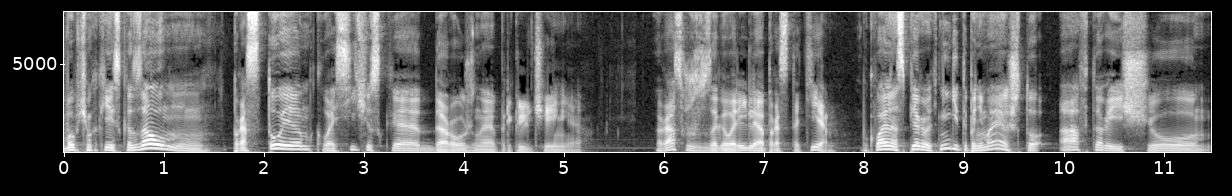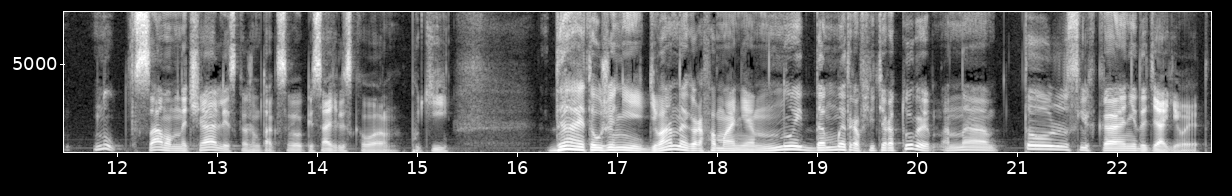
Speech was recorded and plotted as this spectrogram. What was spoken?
В общем, как я и сказал, простое, классическое дорожное приключение. Раз уж заговорили о простоте, Буквально с первой книги ты понимаешь, что автор еще, ну, в самом начале, скажем так, своего писательского пути. Да, это уже не диванная графомания, но и до метров литературы она тоже слегка не дотягивает.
